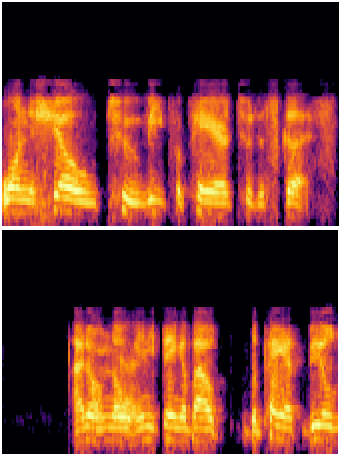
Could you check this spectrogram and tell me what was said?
on the show to be prepared to discuss. I don't know anything about the past build.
